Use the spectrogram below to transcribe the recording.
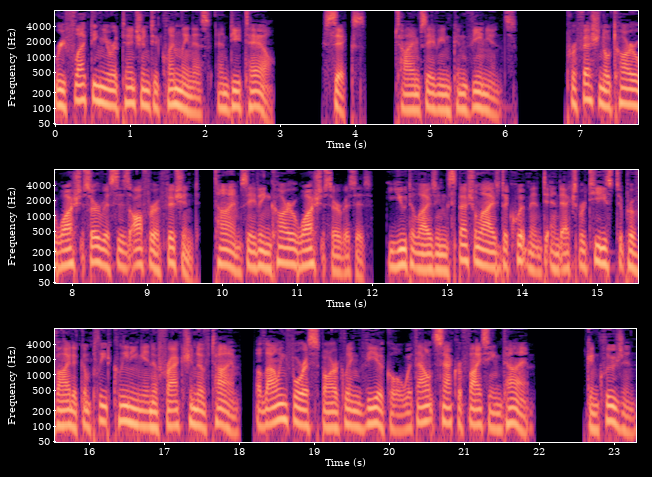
reflecting your attention to cleanliness and detail. 6. Time-saving convenience. Professional car wash services offer efficient, time-saving car wash services, utilizing specialized equipment and expertise to provide a complete cleaning in a fraction of time allowing for a sparkling vehicle without sacrificing time. Conclusion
